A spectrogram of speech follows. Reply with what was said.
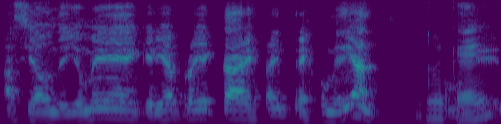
hacia donde yo me quería proyectar está en tres comediantes. Okay.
